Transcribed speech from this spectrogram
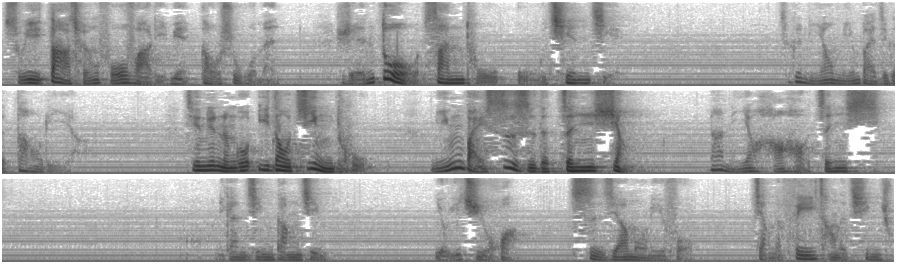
所以大乘佛法里面告诉我们：人堕三途五千劫。这个你要明白这个道理呀。今天能够遇到净土，明白事实的真相，那你要好好珍惜。你看《金刚经》有一句话：释迦牟尼佛。讲的非常的清楚，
